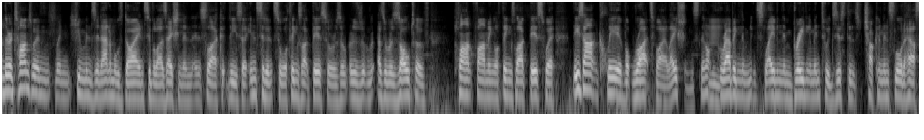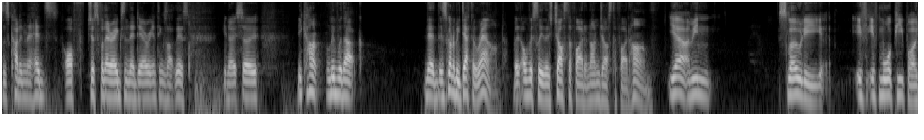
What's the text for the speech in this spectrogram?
there are times when, when humans and animals die in civilization, and, and it's like these are incidents or things like this, or as a, as, a, result of plant farming or things like this, where these aren't clear rights violations. They're not hmm. grabbing them, enslaving them, breeding them into existence, chucking them in slaughterhouses, cutting their heads off just for their eggs and their dairy and things like this. You know, so you can't live without. There, there's going to be death around, but obviously there's justified and unjustified harm. Yeah, I mean, slowly, if if more people are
